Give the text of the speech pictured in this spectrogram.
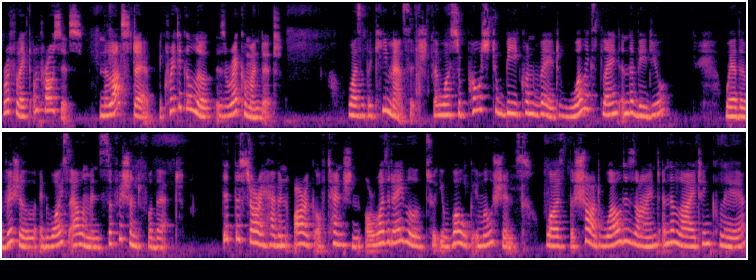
reflect on process. In the last step, a critical look is recommended. Was the key message that was supposed to be conveyed well explained in the video? Were the visual and voice elements sufficient for that? Did the story have an arc of tension or was it able to evoke emotions? Was the shot well designed and the lighting clear?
